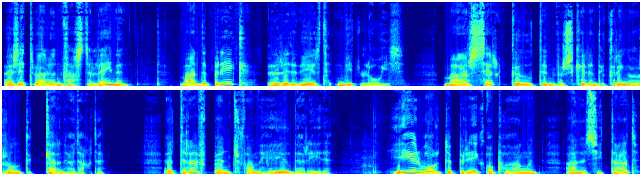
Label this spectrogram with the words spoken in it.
Er zit wel een vaste lijn in, maar de preek redeneert niet logisch, maar cirkelt in verschillende kringen rond de kerngedachte. Het trefpunt van heel de reden. Hier wordt de preek opgehangen aan het citaat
